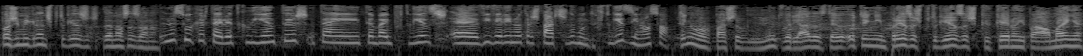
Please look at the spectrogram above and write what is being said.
para os imigrantes portugueses da nossa zona. Na sua carteira de clientes tem também portugueses a viverem noutras partes do mundo, portugueses e não só. Tenho uma pasta muito muito variadas. Eu tenho empresas portuguesas que queiram ir para a Alemanha,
